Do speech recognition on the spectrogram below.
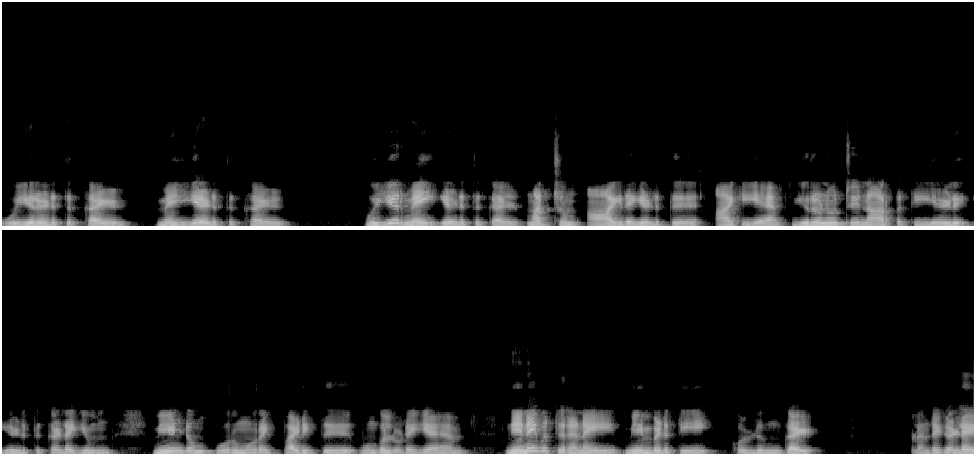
உயிரெழுத்துக்கள் மெய்யெழுத்துக்கள் உயிர்மெய் எழுத்துக்கள் மற்றும் ஆயுத எழுத்து ஆகிய இருநூற்றி நாற்பத்தி ஏழு எழுத்துக்களையும் மீண்டும் ஒரு முறை படித்து உங்களுடைய நினைவு திறனை மேம்படுத்தி கொள்ளுங்கள். குழந்தைகளே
